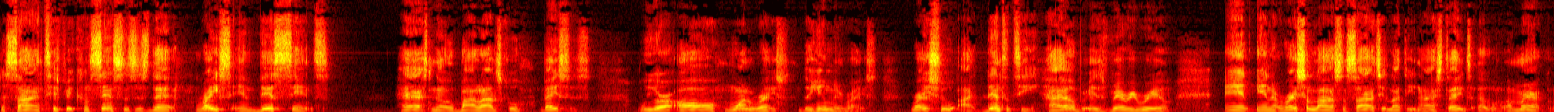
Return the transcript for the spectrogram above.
The scientific consensus is that race, in this sense, has no biological basis. We are all one race, the human race. Racial identity, however, is very real. And in a racialized society like the United States of America,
